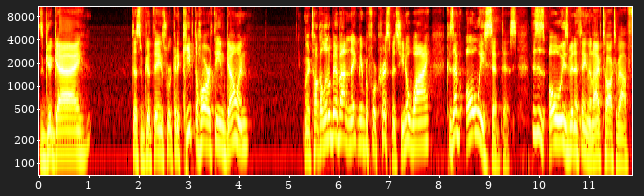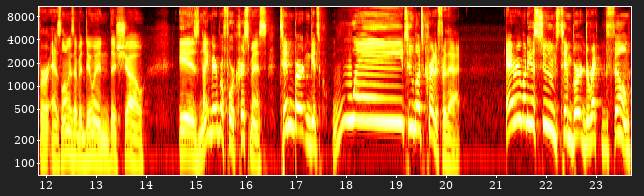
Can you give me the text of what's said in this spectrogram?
He's a good guy. Does some good things. We're gonna keep the horror theme going. We're to talk a little bit about Nightmare Before Christmas. You know why? Because I've always said this. This has always been a thing that I've talked about for as long as I've been doing this show is Nightmare Before Christmas. Tim Burton gets way too much credit for that. Everybody assumes Tim Burton directed the film.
